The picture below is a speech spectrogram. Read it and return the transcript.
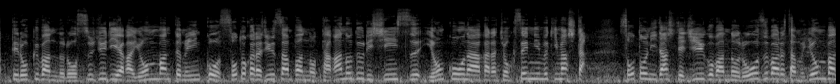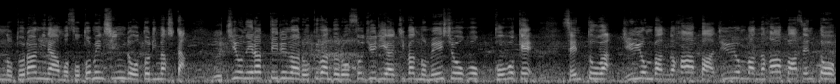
って6番のロスジュリアが4番手のインコース外から13番のタガノドゥリ進出。4コーナーから直線に向きました。外に出して15番のローズバルサム。4番のトラミナーも外面進路を取りました。内を狙っているのは6番のロスジュリア1番の名称小ボケ先頭は14番のハーパー。14番のハーパー先頭。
